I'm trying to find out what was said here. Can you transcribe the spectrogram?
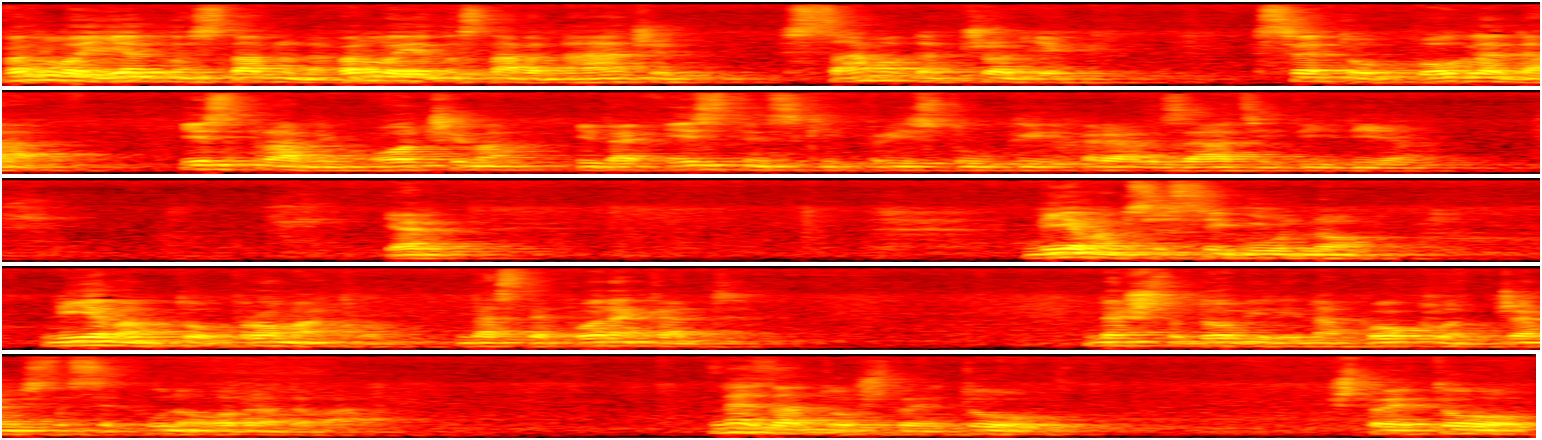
Vrlo jednostavno, na vrlo jednostavan način, samo da čovjek sve to pogleda ispravnim očima i da istinski pristupi realizaciji tih dijela. Jer nije vam se sigurno, nije vam to promaklo da ste ponekad nešto dobili na poklon, čemu ste se puno obradovali. Ne zato što je to što je to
